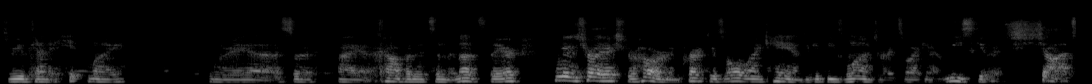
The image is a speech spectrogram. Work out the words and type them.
has really kind of hit my, my, uh, so my uh, confidence in the nuts there, I'm going to try extra hard and practice all I can to get these lines right so I can at least get a shot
